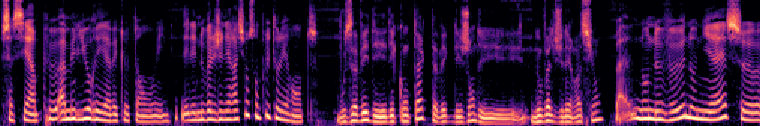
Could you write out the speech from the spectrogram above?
ça s'est un peu amélioré avec le temps, oui. Et les nouvelles générations sont plus tolérantes. Vous avez des, contacts avec des gens des nouvelles générations? Bah, Nos neveux, nos nièces, euh,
